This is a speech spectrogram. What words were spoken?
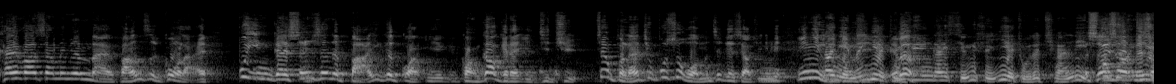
开发商那边买房子过来。不应该深深的把一个广一广告给它引进去，这本来就不是我们这个小区里面应有的那你们业主就应该行使业主的权利。所以说，没错。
